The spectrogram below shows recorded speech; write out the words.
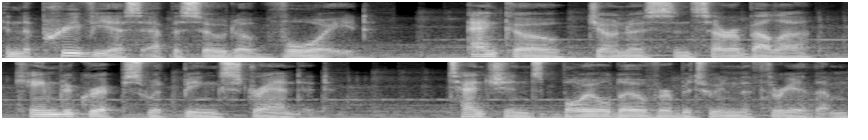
In the previous episode of Void, Anko, Jonas, and Serebella came to grips with being stranded. Tensions boiled over between the three of them,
